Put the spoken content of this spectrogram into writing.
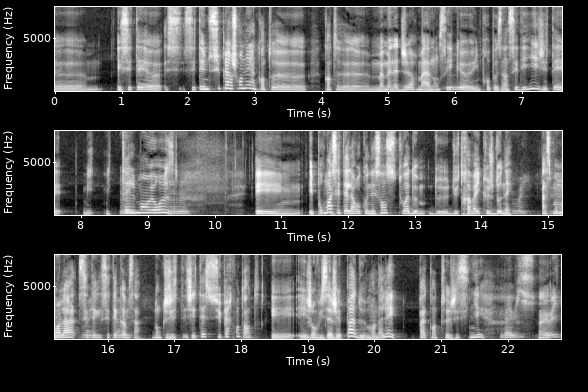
euh, et c'était, euh, c'était une super journée hein, quand, euh, quand ma manager m'a annoncé qu'il me proposait un CDI. J'étais mais, tellement heureuse. Et, et pour moi, c'était la reconnaissance, toi, de, de- du travail que je donnais. Oui. À ce moment-là, c'était comme ça. Donc j'étais j'étais super contente. Et, et j'envisageais pas de m'en aller. Pas quand j'ai signé. Bah oui, bah oui,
